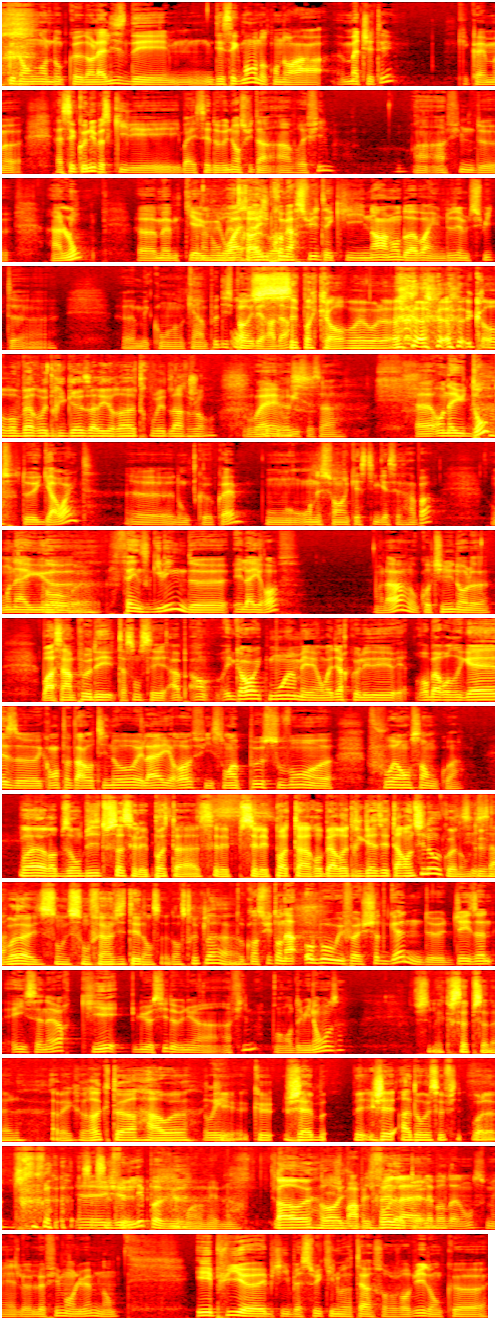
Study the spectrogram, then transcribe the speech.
Que dans, donc, euh, dans la liste des, des segments, donc on aura Machete, qui est quand même euh, assez connu parce qu'il est, bah, c'est devenu ensuite un, un vrai film, un, un film de, un long, euh, même qui a Un eu droit à une ouais. première suite et qui normalement doit avoir une deuxième suite, euh, euh, mais qu'on, qui a un peu disparu On des radars. sait pas quand, ouais, voilà. quand Robert Rodriguez arrivera à trouver de l'argent. Ouais, oui, c'est ça. On a eu Don't de Edgar White, donc quand même, on, on est sur un casting assez sympa. On a eu Oh, euh, ouais. Thanksgiving de Eli Roth. Voilà, on continue dans le. Bah, c'est un peu des. De toute façon, c'est. Edgar White moins, mais on va dire que les Robert Rodriguez, euh, Quentin Tarantino, Eli Roth, ils sont un peu souvent euh, fourrés ensemble, quoi. Ouais, Rob Zombie, tout ça, c'est les potes à, c'est les, c'est les potes à Robert Rodriguez et Tarantino, quoi. Donc, C'est euh, voilà, ils se sont, ils sont fait inviter dans ce, dans ce truc-là. Donc ensuite, on a Hobo with a Shotgun de Jason Eisener, qui est lui aussi devenu un, un film en 2011. Film exceptionnel. Avec Rutger Hauer, Oui. qui- que j'aime. Mais j'ai adoré ce film, voilà. Euh, je ne l'ai pas vu moi, mais bon. Ah ouais, oh, je me rappelle vaut très la bande-annonce, mais le, le film en lui-même, non. Et puis, euh, et puis bah, celui qui nous intéresse aujourd'hui, donc euh,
